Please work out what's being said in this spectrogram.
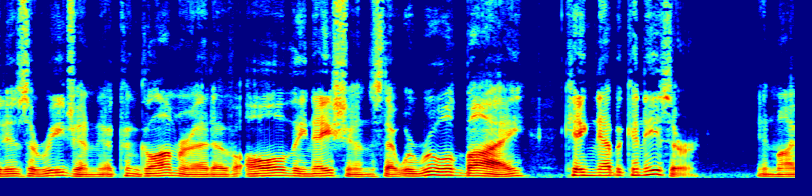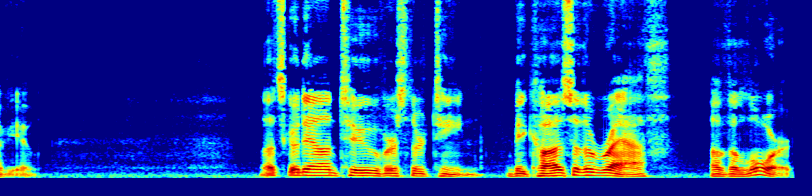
It is a region, a conglomerate of all the nations that were ruled by King Nebuchadnezzar, in my view. Let's go down to verse 13. Because of the wrath of the Lord,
